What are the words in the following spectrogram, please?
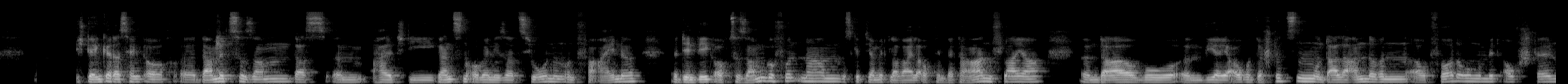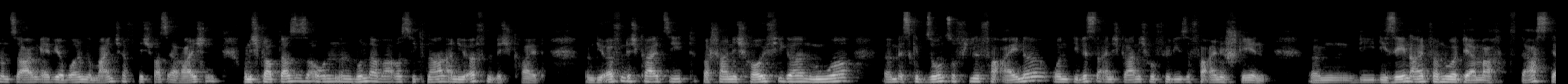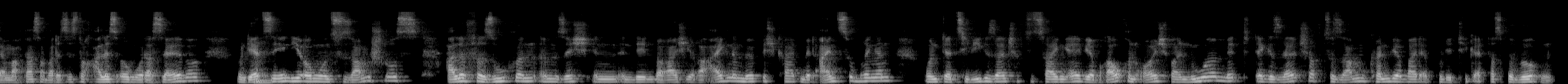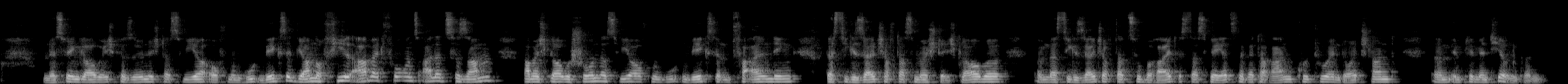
ich denke, das hängt auch äh, damit zusammen, dass ähm, halt die ganzen Organisationen und Vereine äh, den Weg auch zusammengefunden haben. Es gibt ja mittlerweile auch den Veteranenflyer, da wo ähm, wir ja auch unterstützen und alle anderen auch Forderungen mit aufstellen und sagen, ey, wir wollen gemeinschaftlich was erreichen. Und ich glaube, das ist auch ein, ein wunderbares Signal an die Öffentlichkeit. Ähm, die Öffentlichkeit sieht wahrscheinlich häufiger nur, ähm, es gibt so und so viele Vereine und die wissen eigentlich gar nicht, wofür diese Vereine stehen. Ähm, die, die sehen einfach nur, der macht das, der macht das, aber das ist doch alles irgendwo dasselbe. Und jetzt mhm. sehen die irgendwo einen Zusammenschluss. Alle versuchen, sich in, in den Bereich ihrer eigenen Möglichkeiten mit einzubringen und der Zivilgesellschaft zu zeigen, ey, wir brauchen euch, weil nur mit der Gesellschaft zusammen können wir bei der Politik etwas bewirken. Und deswegen glaube ich persönlich, dass wir auf einem guten Weg sind. Wir haben noch viel Arbeit vor uns alle zusammen, aber ich glaube schon, dass wir auf einem guten Weg sind und vor allen Dingen, dass die Gesellschaft das möchte. Ich glaube, ähm, dass die Gesellschaft dazu bereit ist, dass wir jetzt eine Veteranenkultur in Deutschland ähm, implementieren können.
